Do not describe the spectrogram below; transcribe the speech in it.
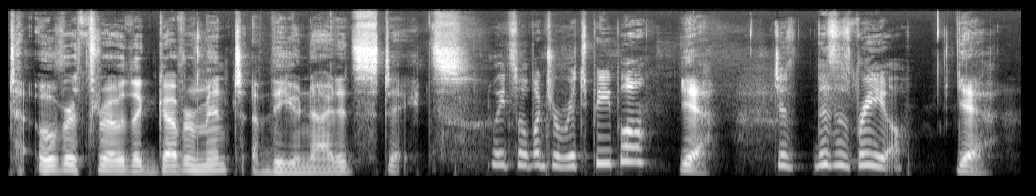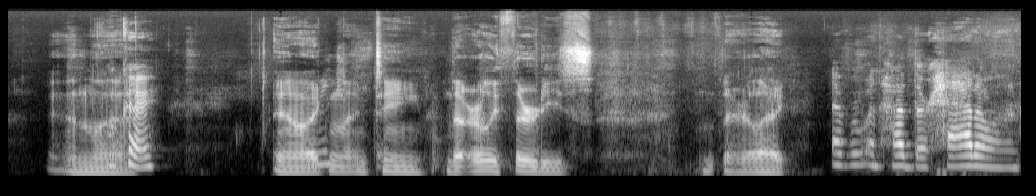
to overthrow the government of the United States. Wait, so a bunch of rich people? Yeah, Just this is real. yeah. And uh, Okay. you know, like nineteen, the early thirties, they're like, Everyone had their hat on.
